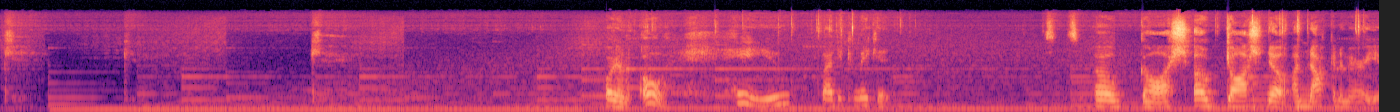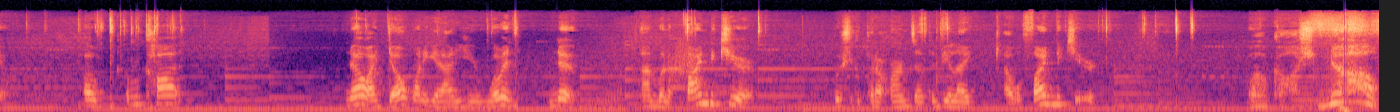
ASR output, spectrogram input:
Okay. Okay. Okay. Oh yeah. Oh, hey you. Glad you can make it. Oh gosh. Oh gosh. No, I'm not gonna marry you. Oh, I'm caught. No, I don't want to get out of here, woman. No, I'm gonna find a cure. Wish we could put our arms up and be like, I will find a cure. Oh gosh, no!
